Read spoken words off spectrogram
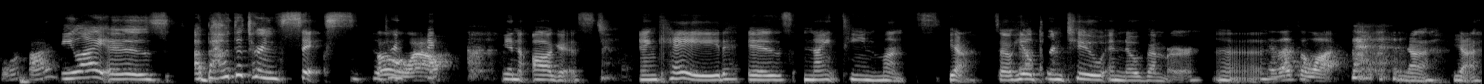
four or five. Eli is about to turn 6 He'll oh turn wow! Six in August, and Cade is 19 months. Yeah, so he'll turn two in November. Uh, yeah, that's a lot. yeah, yeah.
